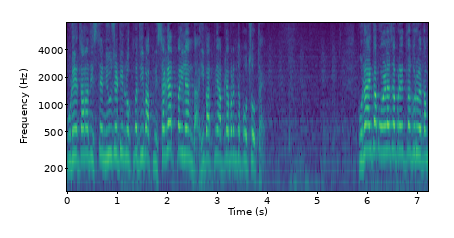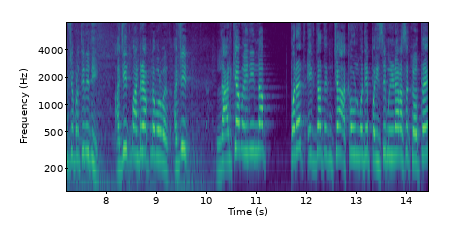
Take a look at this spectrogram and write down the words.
पुढे येताना दिसते. न्यूज एटीन लोकमत ही बातमी. सगळ्यात पहिल्यांदा ही बातमी आपल्यापर्यंत पोहोचवत आहे. पुन्हा एकदा बोलण्याचा प्रयत्न करूयात आमचे प्रतिनिधी. अजित मांढरे आपल्याबरोबर आहेत. अजित लाडक्या बहिणींना परत एकदा त्यांच्या अकाउंटमध्ये पैसे मिळणार असं कळतंय.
